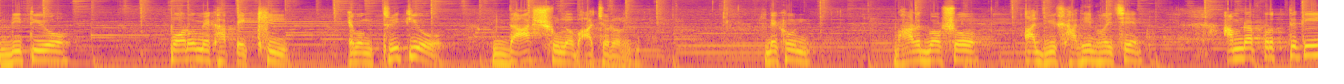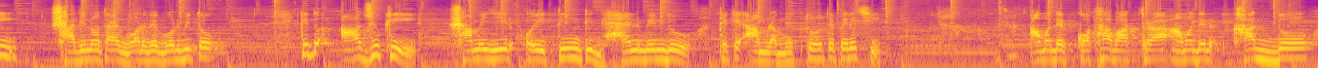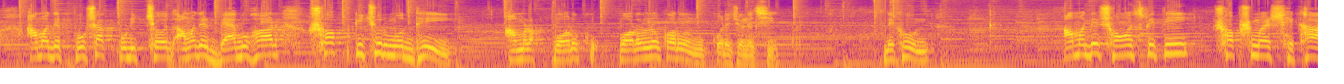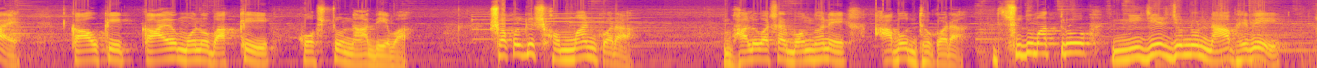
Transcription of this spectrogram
দ্বিতীয়, পরমেখাপেক্ষী। এবং তৃতীয় দাস সুলভ আচরণ। দেখুন, ভারতবর্ষ আজকে স্বাধীন হয়েছে। আমরা প্রত্যেকেই স্বাধীনতার গর্বে গর্বিত। কিন্তু আজও কি স্বামীজির ওই তিনটি ধ্যানবিন্দু থেকে আমরা মুক্ত হতে পেরেছি। আমাদের কথাবার্তা, আমাদের খাদ্য, আমাদের পোশাক পরিচ্ছদ, আমাদের ব্যবহার সব কিছুর মধ্যেই আমরা পর পরণকরণ করে চলেছি। দেখুন, আমাদের সংস্কৃতি সবসময় শেখায় কাউকে কায় মনোবাক্যে কষ্ট না দেওয়া, সকলকে সম্মান করা ভালোবাসার বন্ধনে আবদ্ধ করা। শুধুমাত্র নিজের জন্য না ভেবে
